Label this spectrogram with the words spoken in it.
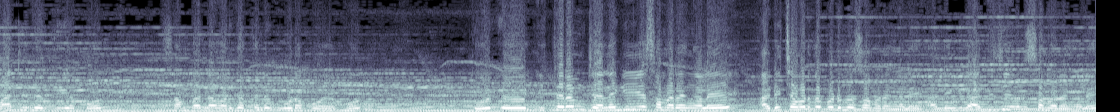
മാറ്റി നിർത്തിയപ്പോൾ സമ്പന്ന വർഗത്തിന്റെ കൂടെ പോയപ്പോൾ ഇത്തരം ജനകീയ സമരങ്ങളെ അടിച്ചമർത്തപ്പെടുന്ന സമരങ്ങളെ അല്ലെങ്കിൽ അതിജീവന സമരങ്ങളെ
